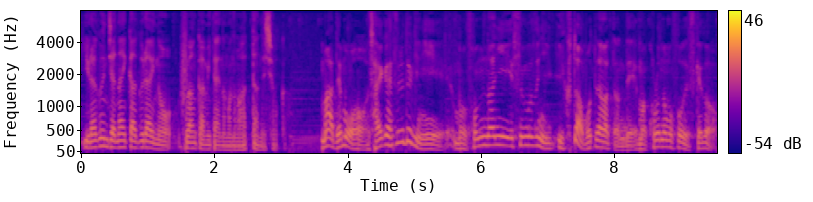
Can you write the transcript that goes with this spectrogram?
揺らぐんじゃないかぐらいの不安感みたいなものはあったんでしょうか？まあでも再開するときにもうそんなにスムーズにいくとは思ってなかったんで、まあ、コロナもそうですけど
